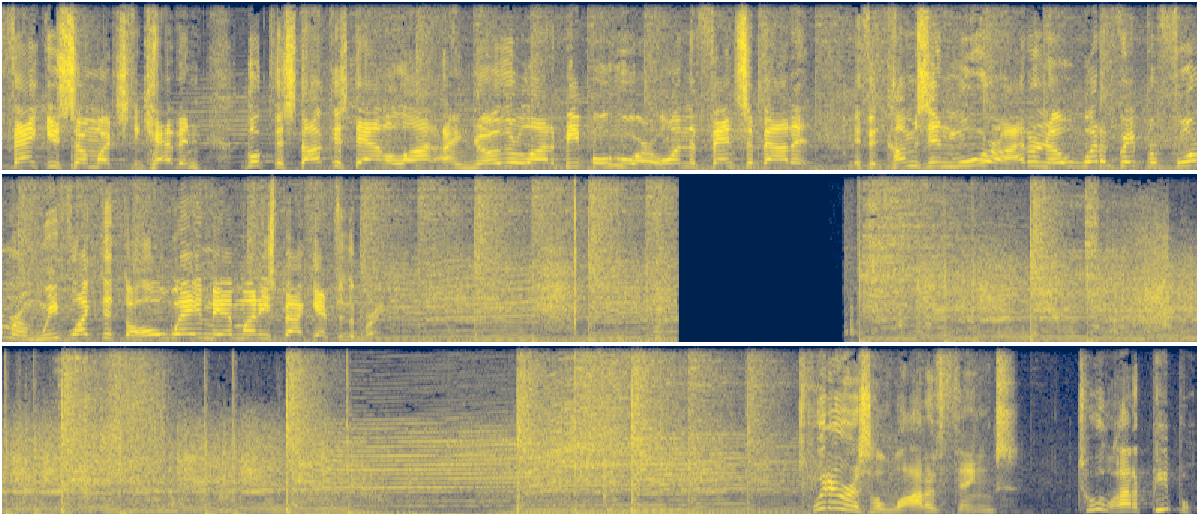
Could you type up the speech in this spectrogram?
Thank you so much to Kevin. Look, the stock is down a lot. I know there are a lot of people who are on the fence about it. If it comes in more, I don't know. What a great performer. And we've liked it the whole way. Man, Money's back after the break. Is a lot of things to a lot of people.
